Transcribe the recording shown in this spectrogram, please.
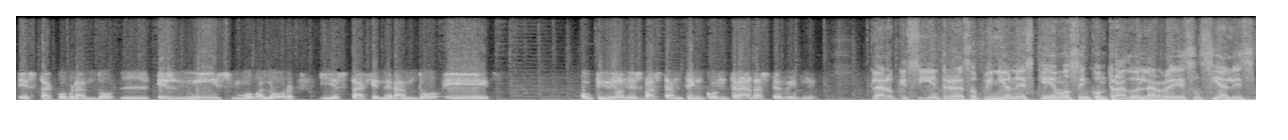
está cobrando el mismo valor y está generando eh, opiniones bastante encontradas, terrible. Claro que sí, entre las opiniones que hemos encontrado en las redes sociales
